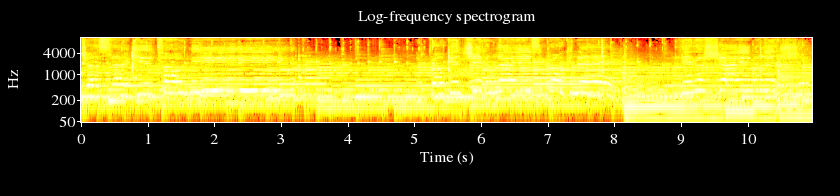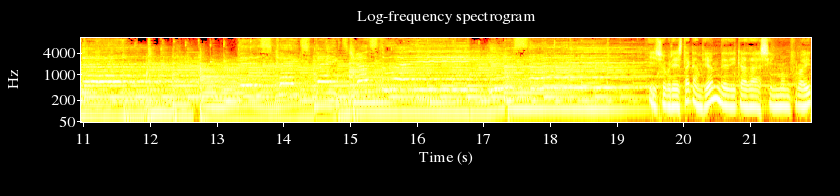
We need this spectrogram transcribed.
Just like you told me. Sobre esta canción dedicada a Sigmund Freud,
